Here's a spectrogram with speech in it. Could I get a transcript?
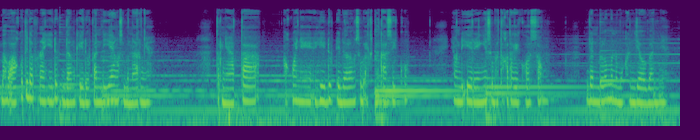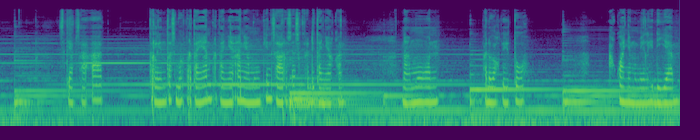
bahwa aku tidak pernah hidup dalam kehidupan dia yang sebenarnya. Ternyata aku hanya hidup di dalam sebuah ekspektasiku yang diiringi sebuah teka-teki kosong dan belum menemukan jawabannya. Setiap saat terlintas sebuah pertanyaan-pertanyaan yang mungkin seharusnya segera ditanyakan. Namun, pada waktu itu aku hanya memilih diam,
